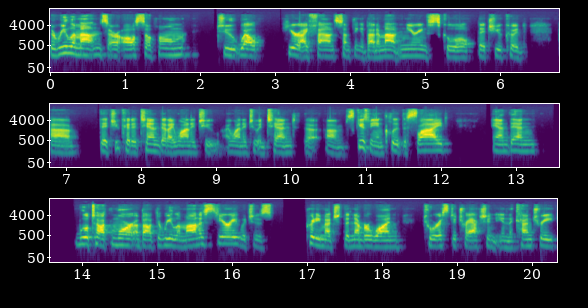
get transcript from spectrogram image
The Rila Mountains are also home to, well, here I found something about a mountaineering school that you could uh, that you could attend that I wanted to I wanted to attend the um, excuse me include the slide, and then we'll talk more about the Rila Monastery, which is pretty much the number one tourist attraction in the country,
